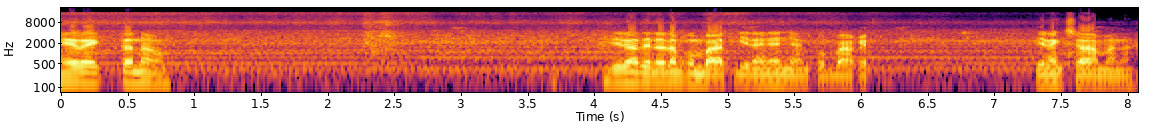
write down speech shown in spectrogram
nirekta na o. Hindi natin alam kung bakit ginanyan yan, kung bakit pinagsama na.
